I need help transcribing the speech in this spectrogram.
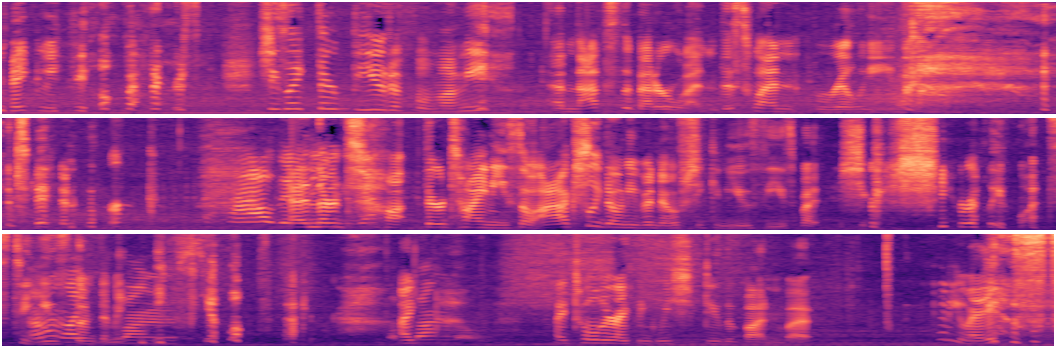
and make me feel better. She's like, they're beautiful, mommy. And that's the better one. This one really didn't work. How they And they're they're tiny, so I actually don't even know if she can use these, but she she really wants to use like them the to make me feel better. the I- bundle. I told her I think we should do the bun, but anyways.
